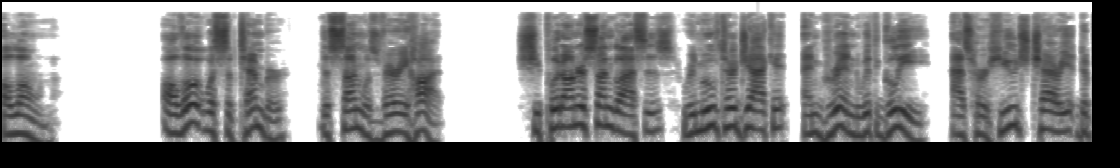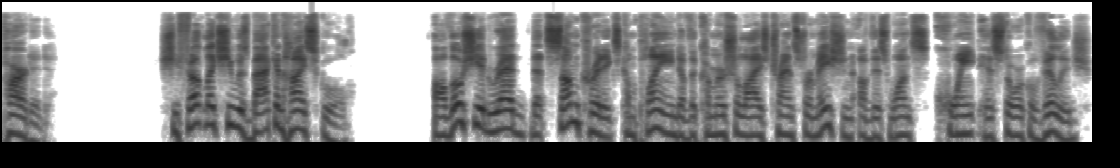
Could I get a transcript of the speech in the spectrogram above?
alone. Although it was September, the sun was very hot, she put on her sunglasses, removed her jacket, and grinned with glee as her huge chariot departed. She felt like she was back in high school. Although she had read that some critics complained of the commercialized transformation of this once quaint historical village,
